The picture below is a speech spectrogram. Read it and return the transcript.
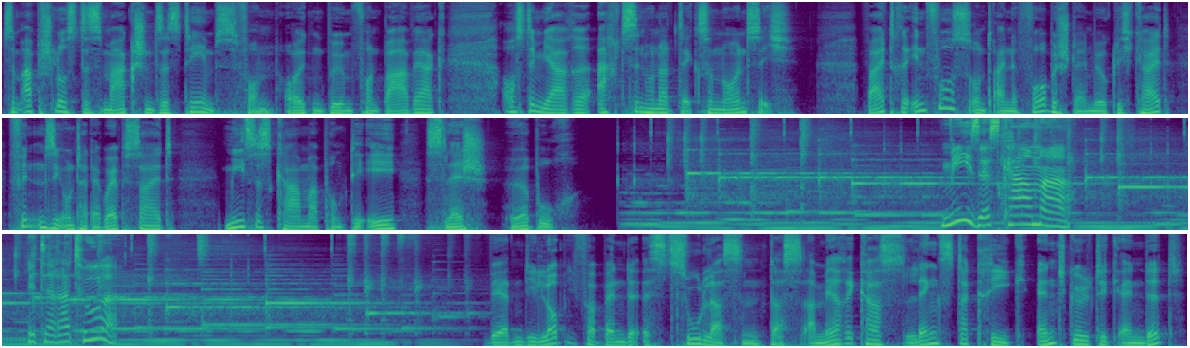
zum Abschluss des Marxischen Systems von Eugen Böhm von Barwerk aus dem Jahre 1896. Weitere Infos und eine Vorbestellmöglichkeit finden Sie unter der Website miseskarma.de slash Hörbuch. Mises Karma Literatur Werden die Lobbyverbände es zulassen, dass Amerikas längster Krieg endgültig endet?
